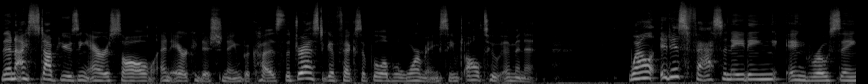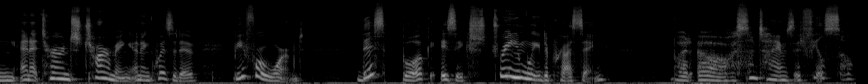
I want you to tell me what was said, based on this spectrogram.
Then I stopped using aerosol and air conditioning because the drastic effects of global warming seemed all too imminent. While it is fascinating, engrossing, and at turns charming and inquisitive, be forewarned. This book is extremely depressing. But oh, sometimes it feels so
